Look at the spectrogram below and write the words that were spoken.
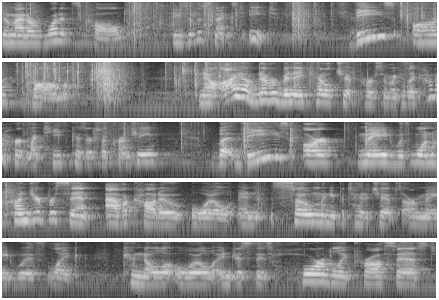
no matter what it's called, these are the snacks to eat. These are bomb. Now, I have never been a kettle chip person because I kind of hurt my teeth because they're so crunchy. But these are made with 100% avocado oil and so many potato chips are made with like canola oil and just these horribly processed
